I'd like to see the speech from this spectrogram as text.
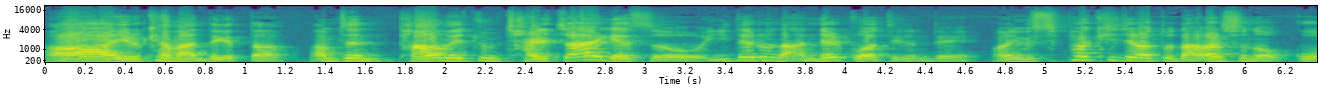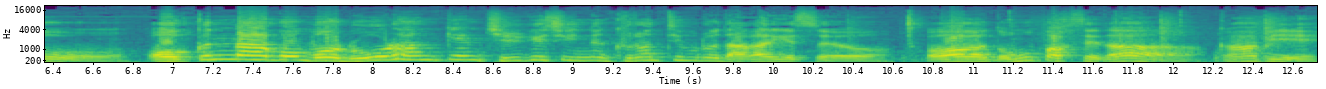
아 이렇게 하면 안 되겠다. 아무튼 다음에 좀 잘 짜야겠어. 이대로는 안 될 것 같아 근데. 아 이거 스파키즈라 또 나갈 수는 없고. 어 끝나고 뭐 롤 한 게임 즐길 수 있는 그런 팀으로 나가야겠어요. 아 너무 빡세다. 까비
